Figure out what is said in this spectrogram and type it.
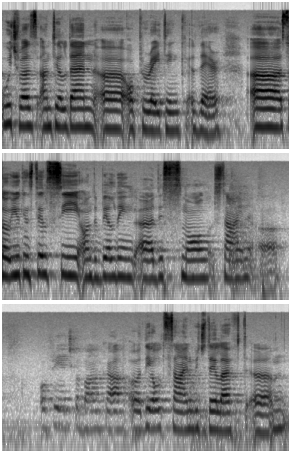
which was until then operating there. Uh, so you can still see on the building uh, this small sign uh, of Riječka Banka, or the old sign which they left um,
